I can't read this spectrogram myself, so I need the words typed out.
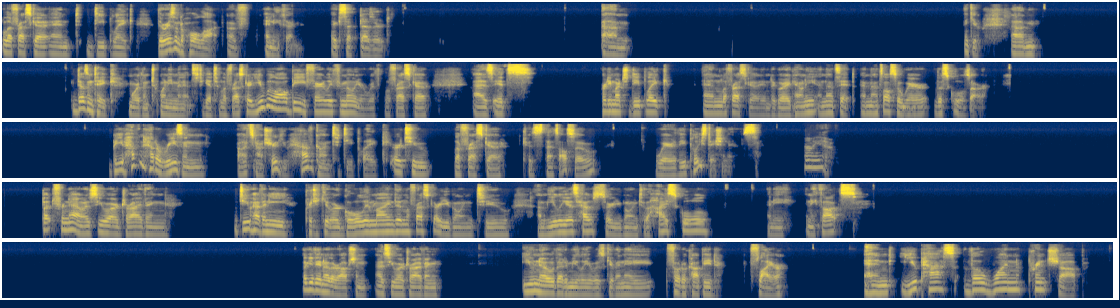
La Fresca and Deep Lake, there isn't a whole lot of anything except desert. Um, thank you. Um, it doesn't take more than 20 minutes to get to La Fresca. You will all be fairly familiar with La Fresca as it's pretty much Deep Lake and La Fresca in DeGoya County, and that's it. And that's also where the schools are. But you haven't had a reason. Oh, it's not true. You have gone to Deep Lake or to La Fresca because that's also where the police station is. Oh yeah. But for now, as you are driving, do you have any particular goal in mind in La Fresca? Are you going to Amelia's house? Are you going to the high school? Any any thoughts? I'll give you another option as you are driving. You know that Amelia was given a photocopied flyer, and you pass the one print shop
